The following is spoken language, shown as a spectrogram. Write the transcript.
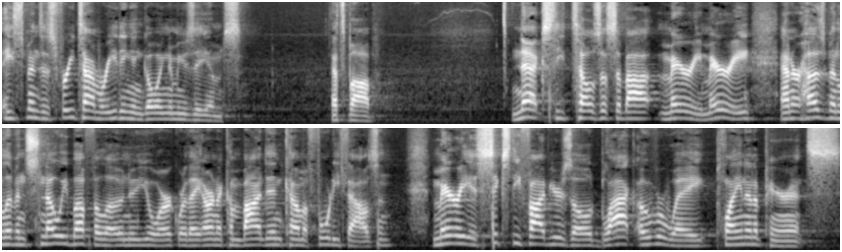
he spends his free time reading and going to museums. That's Bob. Next, he tells us about Mary. Mary and her husband live in snowy Buffalo, New York, where they earn a combined income of 40,000. Mary is 65 years old, black, overweight, plain in appearance.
